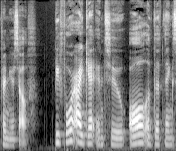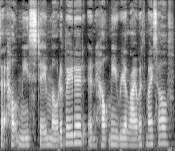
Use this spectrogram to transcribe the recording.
from yourself. Before I get into all of the things that help me stay motivated and help me realign with myself,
